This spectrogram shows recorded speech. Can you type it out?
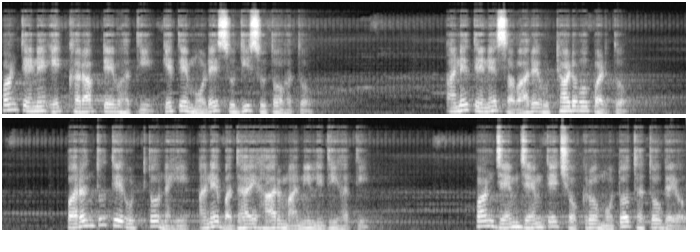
પણ તેને એક ખરાબ ટેવ હતી કે તે મોડે સુધી સૂતો હતો. અને તેને સવારે ઉઠાડવો પડતો. પરંતુ તે ઉઠતો નહીં અને બધાએ હાર માની લીધી હતી. પણ જેમ જેમ તે છોકરો મોટો થતો ગયો,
